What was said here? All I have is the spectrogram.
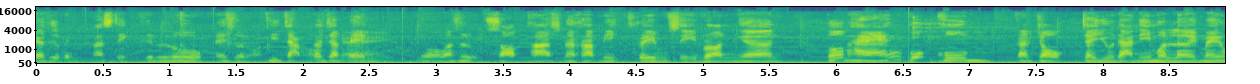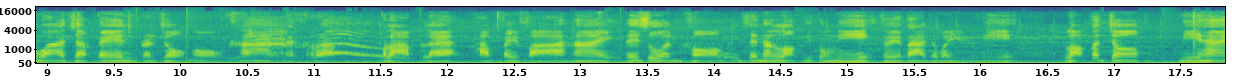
ก็คือเป็นพลาสติกขึ้นรูป ในส่วนของที่จับก็จะเป็นตัววัสดุซอฟท์ทัชนะครับ มีทริมสีบรอนซ์เงินตัวแผงควบคุมกระจกจะอยู่ด้านนี้หมดเลย ไม่ว่าจะเป็นกระจกมองข้างนะครับ ปรับและพับไฟฟ้าให้ ในส่วนของเซ็นทรัลล็อกอยู่ตรงนี้โตโยต้าจะไว้อยู่ตรงนี้ ล็อกกระจก มีให้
